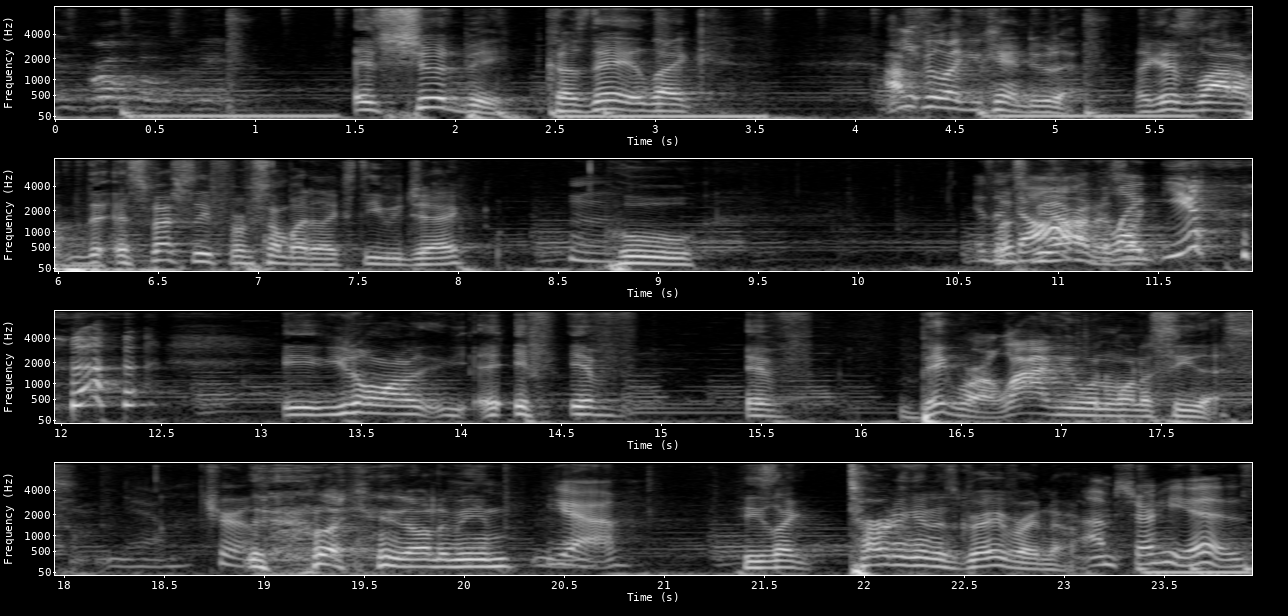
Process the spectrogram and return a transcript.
It's bro code to me. it should be because they like. I feel like you can't do that. Like there's a lot of, especially for somebody like Stevie J, hmm. who Is a Let's be dog. honest, like, like- yeah. you don't want to. If if if Big were alive, you wouldn't want to see this. yeah. True. like you know what I mean? Yeah. He's like turning in his grave right now. I'm sure he is.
